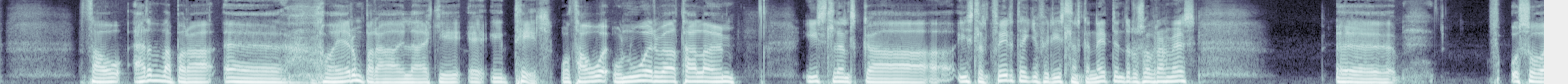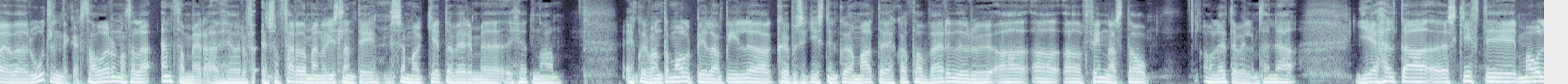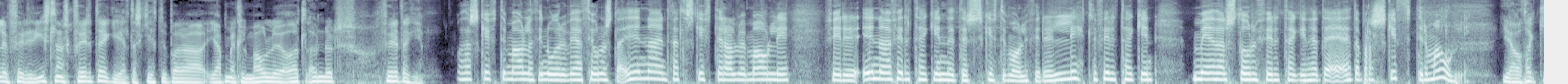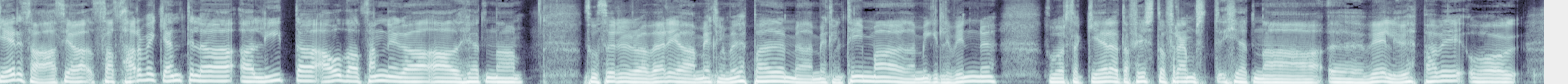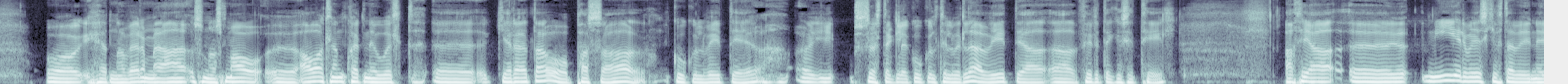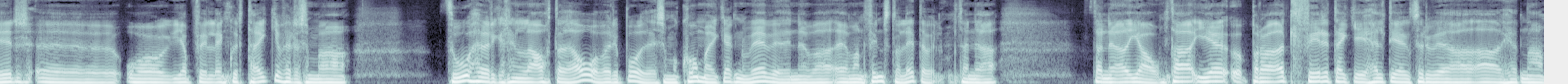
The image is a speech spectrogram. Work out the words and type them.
þá er það bara uh, þá er hún bara eiginlega ekki e, e, til. Og, þá, og nú erum við að tala um íslenska íslensk fyrirtæki fyrir íslenska neytindur og svo framvegs uh, og svo ef það eru útlendingar þá eru náttúrulega ennþá meira. Eins og ferðamenn á Íslandi sem geta verið með hérna, einhver vandamál, bíla bíla, kaupa sér gistingu eða mati eitthvað, þá verður að, að, að finnast á á leitavilum, þannig að ég held að skipti máli fyrir íslensk fyrirtæki, ég held að skipti bara jafnmiklu máli og öll önnur fyrirtæki Og það skiptir máli því nú erum við að þjónusta yðna en þetta skiptir alveg máli fyrir yðnaða fyrirtækin, þetta skiptir máli fyrir litli fyrirtækin, meðalstóru fyrirtækin, þetta, þetta bara skiptir máli. Já, það gerir það, því að það þarf ekki endilega að líta á það þannig að, hérna, þú þurfir að verja miklum upphæðum eða miklum tíma eða mikill vinnu. Þú ert að gera þetta fyrst og fremst hérna, uh, vel í upphafi og, og hérna, vera með að, svona smá uh, áallum hvernig þú vilt uh, gera þetta og passa að Google viti, uh, sérstaklega Google tilvillig að viti að, að fyrirtæki sér til. Af því að uh, nýjir viðskiptavinir uh, og jafnvel einhver tækifæri sem að þú hefur ekki hreinlega áttaði á að vera í bóði sem að koma í gegnum vefiðin ef, að, ef hann finnst á leitavilum þannig að, þannig að já það, ég, bara öll fyrirtæki held ég þurfi að, að hérna,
